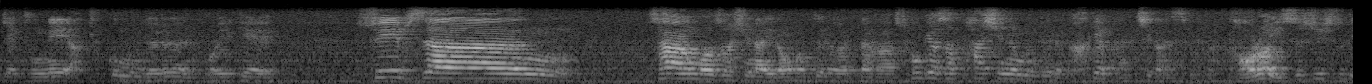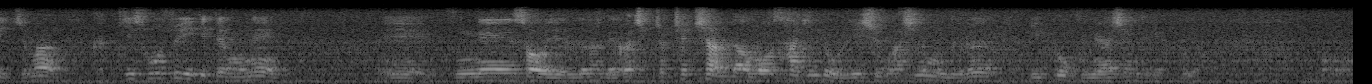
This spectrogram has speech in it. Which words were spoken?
이제 국내 약축구분들은 뭐 이렇게 수입산 상황버섯이나 이런 것들을 갖다가 속여서 파시는 분들은 크게 많지가 않습니다. 덜어 있으실 수도 있지만 극히 소수이기 때문에 이 국내에서 예를 들어서 내가 직접 채취한다 뭐 사진도 올리시고 하시는 분들은 믿고 구매하시면 되겠고요. 어,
